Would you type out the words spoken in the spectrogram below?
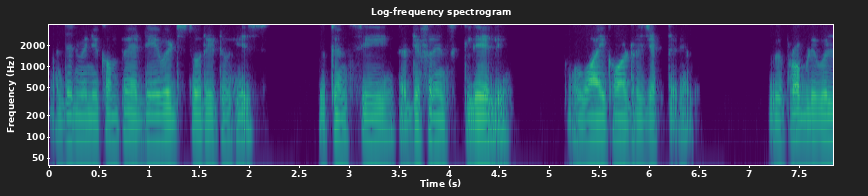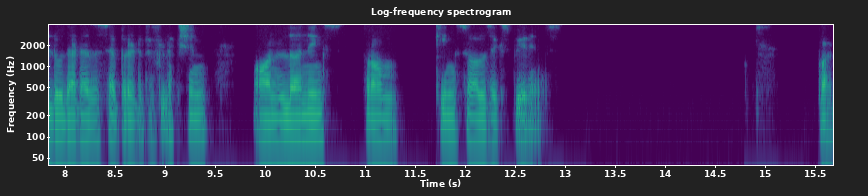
And then when you compare David's story to his, you can see the difference clearly, why God rejected him. We probably will do that as a separate reflection on learnings from King Saul's experience. But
